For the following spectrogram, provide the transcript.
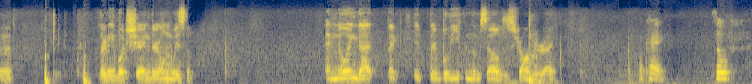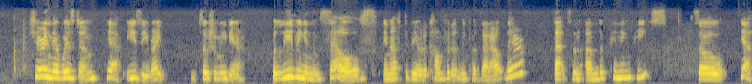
hmm, learning about sharing their own wisdom and knowing that like it, their belief in themselves is stronger, right? Okay, so sharing their wisdom, yeah, easy, right? Social media, believing in themselves enough to be able to confidently put that out there. That's an underpinning piece. So yeah,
